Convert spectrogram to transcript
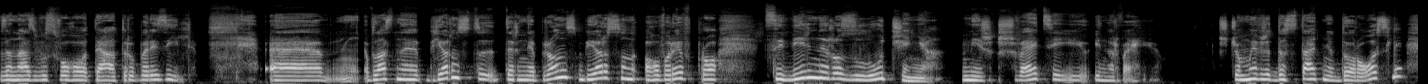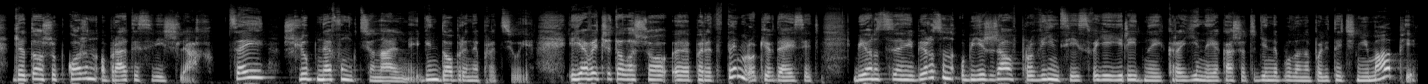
за назву свого театру Березіль. Е, власне, Бьорнсон говорив про цивільне розлучення між Швецією і Норвегією що ми вже достатньо дорослі для того, щоб кожен обрати свій шлях. Цей шлюб нефункціональний, він добре не працює. І я вичитала, що е, перед тим, років 10, Бьорнсон Бьорнсон об'їжджав провінції своєї рідної країни, яка ще тоді не була на політичній мапі,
